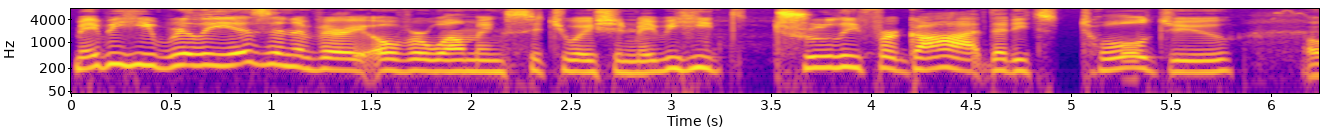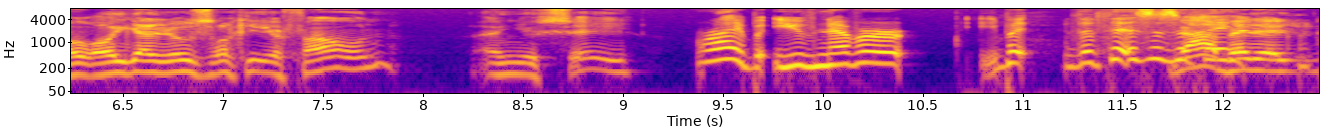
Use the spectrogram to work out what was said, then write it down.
maybe he really is in a very overwhelming situation. Maybe he truly forgot that he t- told you. Oh, all you gotta do is look at your phone and you see. Right, but you've never. But the, this is thing. it-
